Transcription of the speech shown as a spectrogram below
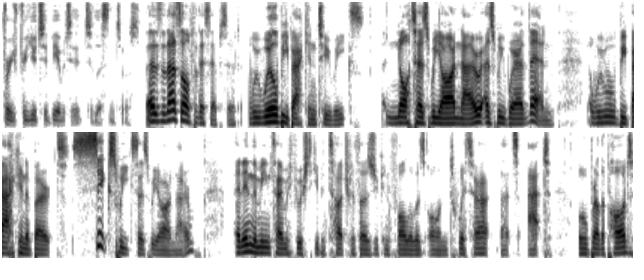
for for you to be able to, to listen to us. Uh, so that's all for this episode. We will be back in two weeks. Not as we are now, as we were then. We will be back in about six weeks as we are now. And in the meantime, if you wish to keep in touch with us, you can follow us on Twitter. That's at Oh Brother Pod.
